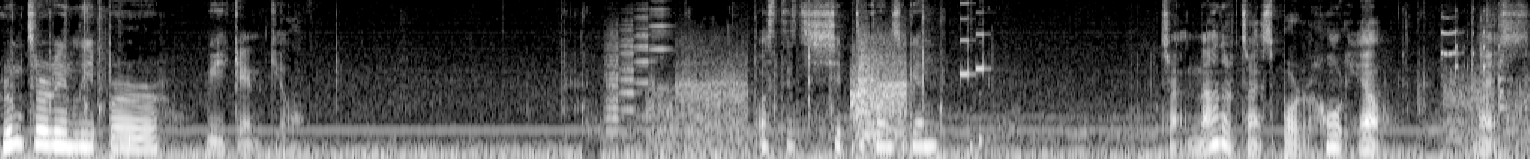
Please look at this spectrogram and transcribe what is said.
Room 13 Leaper we can kill. What's this ship defense again? Try another transporter, holy hell. Nice.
